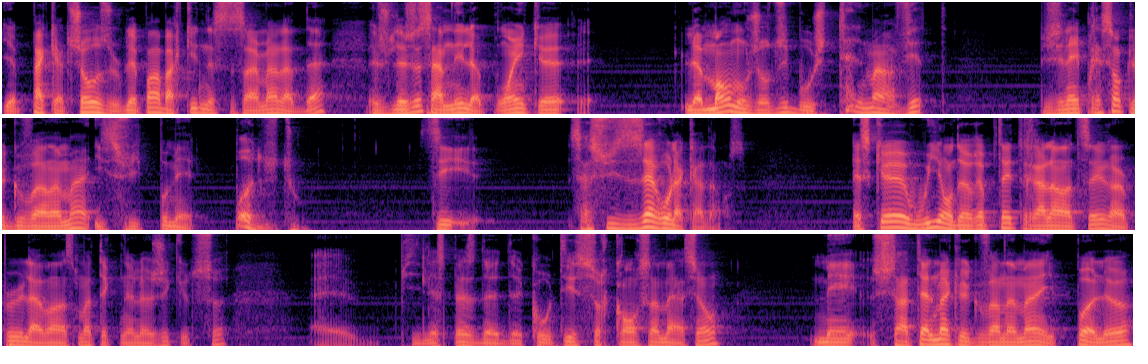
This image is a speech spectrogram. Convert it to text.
il y a pas de choses, je voulais pas embarquer nécessairement là-dedans. Je voulais juste amener le point que le monde aujourd'hui bouge tellement vite. J'ai l'impression que le gouvernement, il suit pas, mais pas du tout. Ça suit zéro la cadence. Est-ce que oui, on devrait peut-être ralentir un peu l'avancement technologique et tout ça, euh, puis l'espèce de, côté surconsommation, mais je sens tellement que le gouvernement est pas là,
